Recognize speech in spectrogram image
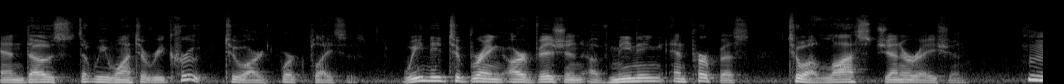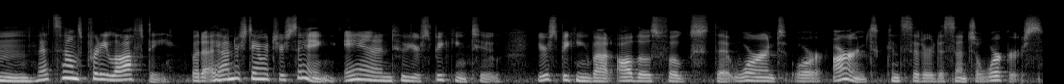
and those that we want to recruit to our workplaces. We need to bring our vision of meaning and purpose to a lost generation. Hmm, that sounds pretty lofty, but I understand what you're saying and who you're speaking to. You're speaking about all those folks that weren't or aren't considered essential workers.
